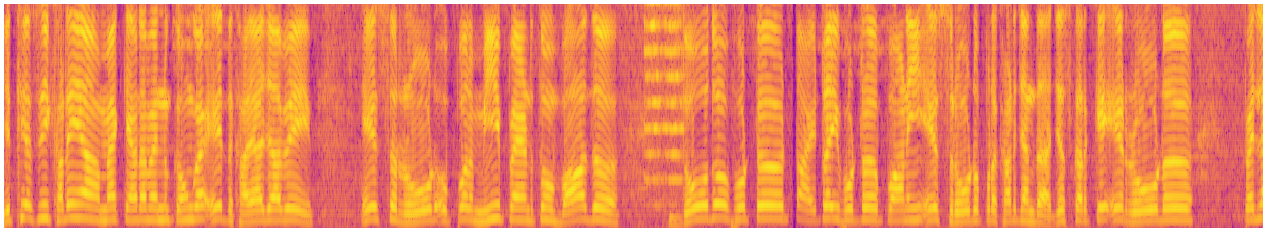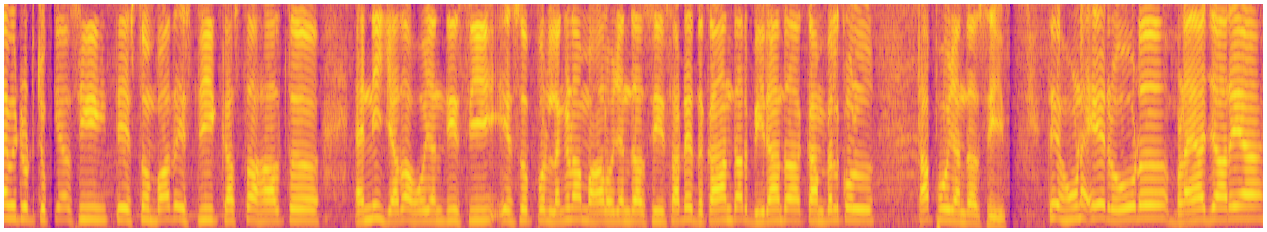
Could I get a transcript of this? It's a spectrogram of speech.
ਜਿੱਥੇ ਅਸੀਂ ਖੜੇ ਆ ਮੈਂ ਕੈਮਰਾਮੈਨ ਨੂੰ ਕਹੂੰਗਾ, ਇਹ ਦਿਖਾਇਆ ਜਾਵੇ, ਇਸ ਰੋਡ ਉੱਪਰ ਮੀਂਹ ਪੈਣ ਤੋਂ ਬਾਅਦ 2-2 ਫੁੱਟ 2.5 ਫੁੱਟ ਪਾਣੀ ਇਸ ਰੋਡ ਉੱਪਰ ਖੜ ਜਾਂਦਾ। ਜਿਸ ਕਰਕੇ ਇਹ ਰੋਡ ਪਹਿਲਾਂ ਵੀ ਟੁੱਟ ਚੁੱਕਿਆ ਸੀ ਤੇ ਇਸ ਤੋਂ ਬਾਅਦ ਇਸ ਦੀ ਖਸਤਾ ਹਾਲਤ ਇੰਨੀ ਜ਼ਿਆਦਾ ਹੋ ਜਾਂਦੀ ਸੀ, ਇਸ ਉੱਪਰ ਲੰਘਣਾ ਮਹਾਲ ਹੋ ਜਾਂਦਾ ਸੀ, ਸਾਡੇ ਦੁਕਾਨਦਾਰ ਵੀਰਾਂ ਦਾ ਕੰਮ ਬਿਲਕੁਲ ਠੱਪ ਹੋ ਜਾਂਦਾ ਸੀ। ਤੇ ਹੁਣ ਇਹ ਰੋਡ ਬਣਾਇਆ ਜਾ ਰਿਹਾ,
